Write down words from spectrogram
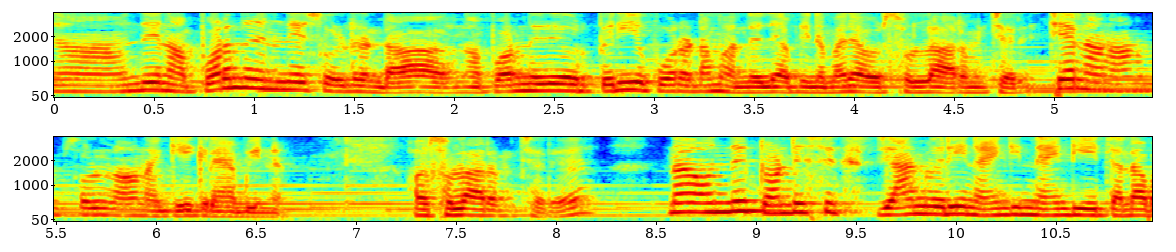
நான் வந்து நான் பிறந்ததுலேருந்தே சொல்கிறேன்டா நான் பிறந்ததே ஒரு பெரிய போராட்டமாக இருந்தது அப்படின்ற மாதிரி அவர் சொல்ல ஆரம்பித்தார் சரி நான் நானும் சொல்லலாம் நான் கேட்குறேன் அப்படின்னு அவர் சொல்ல ஆரம்பித்தார் நான் வந்து twenty six January nineteen ninety eight தாண்டா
